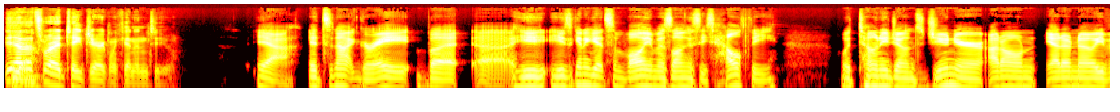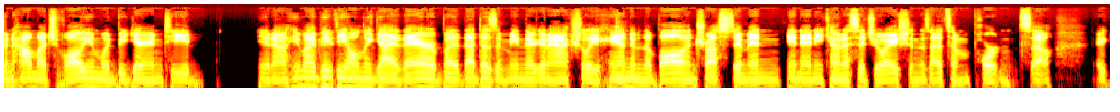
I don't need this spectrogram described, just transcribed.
Yeah, Yeah. that's where I'd take Jerick McKinnon too. Yeah, it's not great, but uh he he's gonna get some volume as long as he's healthy. With Tony Jones Jr., I don't I don't know even how much volume would be guaranteed. You know, he might be the only guy there, but that doesn't mean they're going to actually hand him the ball and trust him in in any kind of situations. That's important. So it,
